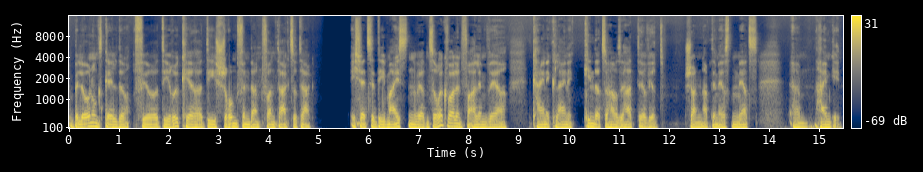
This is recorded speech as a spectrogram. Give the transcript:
Belohnungsgelder für die Rückkehrer, die schrumpfen dann von Tag zu Tag. Ich schätze, die meisten werden zurück wollen, vor allem wer keine kleine Kinder zu Hause hat, der wird schon ab dem 1. März ähm, heimgehen.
